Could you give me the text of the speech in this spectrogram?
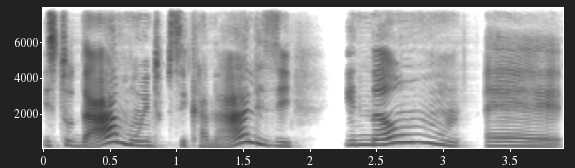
estudar muito psicanálise e não é,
